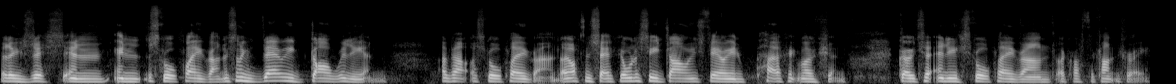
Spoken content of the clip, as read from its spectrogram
that exists in, in the school playground. There's something very Darwinian about a school playground. I often say if you want to see Darwin's theory in perfect motion, go to any school playground across the country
